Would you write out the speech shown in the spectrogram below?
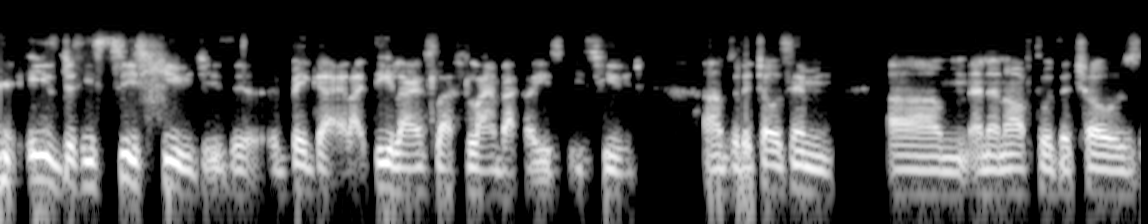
he's just he's he's huge. He's a, big guy, like D line slash linebacker. He's he's huge. Um, so they chose him, um, and then afterwards they chose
